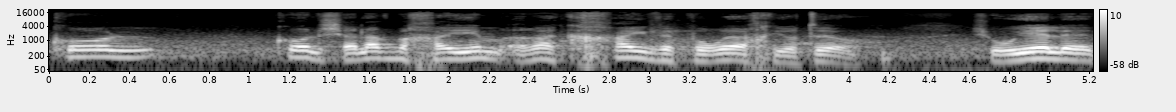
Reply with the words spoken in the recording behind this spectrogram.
כל, כל שלב בחיים רק חי ופורח יותר. שהוא ילד,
